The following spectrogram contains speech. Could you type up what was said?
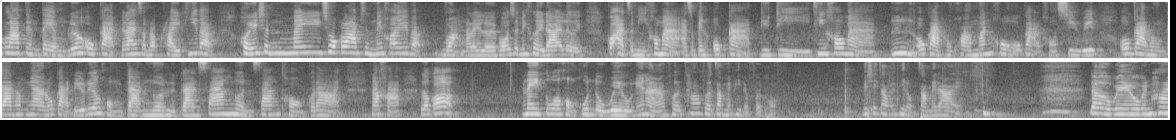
คลาภเต็มๆ เรื่องโอกาสก็ได้สำหรับใครที่แบบเฮ้ยฉันไม่โชคลาภฉันไม่ค่อยแบบหวังอะไรเลย เพราะว่าฉันไม่เคยได้เลย ก็อาจจะมีเข้ามาอาจจะเป็นโอกาสดีๆ ที่เข้ามาอืมโอกาสของความมั่นคง โอกาสของชีวิต โอกาสของการทำงาน โอกาสในเรื่องของการเงินหรือการสร้างเงินสร้างทองก็ได้นะคะ แล้วก็ ในตัวของคุณเดอะเวลเนี่ยนะเฟิร์สถ้าเฟิร์สจำไม่ผิดเดี๋ยวเฟิร์สขอไม่ใช่จำไม่ผิดหรอกจำไม่ได้เดอะเวลเป็นไพ่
